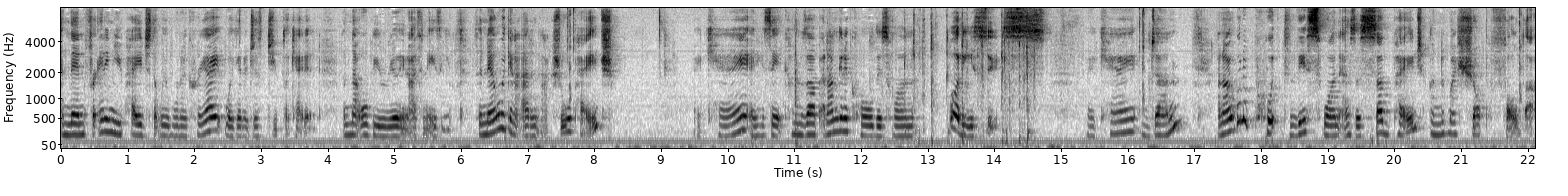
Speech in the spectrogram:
and then for any new page that we want to create we're going to just duplicate it. And that will be really nice and easy. So now we're going to add an actual page. Okay and you see it comes up and I'm going to call this one bodysuits okay done. And I want to put this one as a sub page under my shop folder.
